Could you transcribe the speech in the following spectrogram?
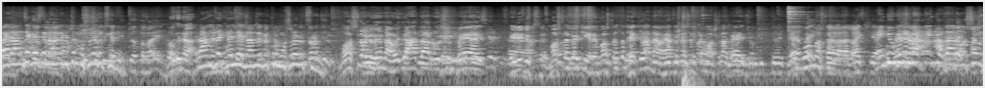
ভাই রামজে খাইছেন রামের ভিতরে মশলা ঢুকছে নি? রামজে খাইলে রামের ভিতরে মশলা ঢুকছে নি? মশলা ঢুকে না ওই যে আদা রসুন পেঁয়াজ। এটি ঢুকছে। মশলা কই কি রে? মশলা তো ফেকলা না এত দেশে তো মশলা পেঁয়াজ? কোন মশলা লাইক Thank you, মিজান ভাই, thank you. আদা রসুন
